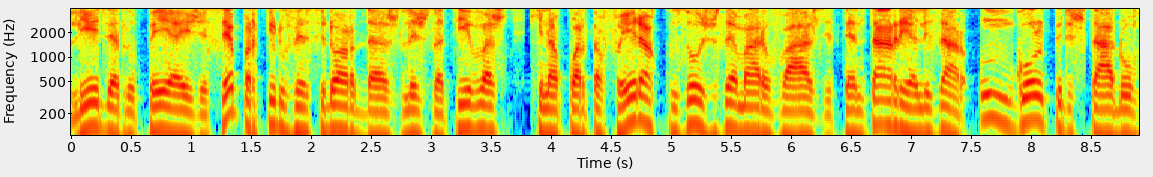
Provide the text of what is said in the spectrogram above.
líder do PAIGC, partido vencedor das legislativas, que na quarta-feira acusou José Mário Vaz de tentar realizar um golpe de Estado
